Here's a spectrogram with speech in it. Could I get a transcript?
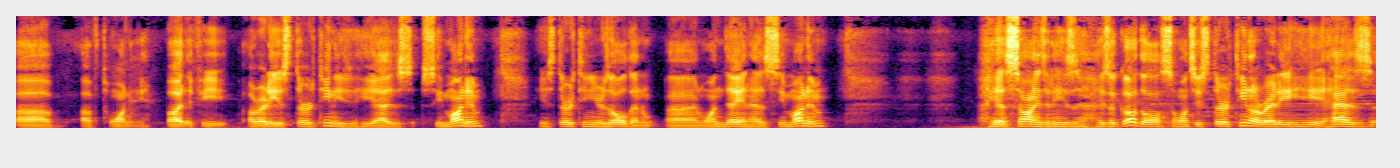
uh, of 20. But if he already is 13, he, he has simanim, he's 13 years old and, uh, and one day and has simanim, he has signs that he's he's a gadol. So once he's 13 already, he has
